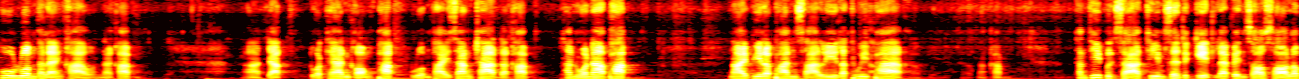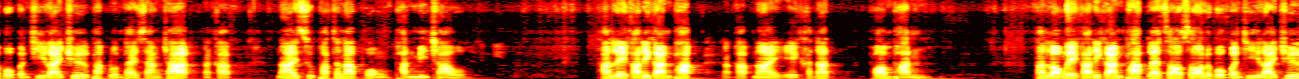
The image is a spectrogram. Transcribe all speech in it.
ผู้ร่วมแถลงข่าวนะครับจากตัวแทนของพรรครวมไทยสร้างชาตินะครับ ท่านหัวหน้าพรรคนายพีรพันธ์สาลีรัฐวิภาคนะครับ ท่านที่ปรึกษาทีมเศรษฐกิจ และเป็นสสระบบบัญชีรายชื่อพรรครวมไทยสร้างชาตินะครับ นายสุพัฒนพงศ์พันมีชาวท่านเลขาธิการพักนะครับ นายเอกนัทพร้อมพันธ์ท่านรองเลขาธิการพักและสสระบบบัญชีรายชื่อ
